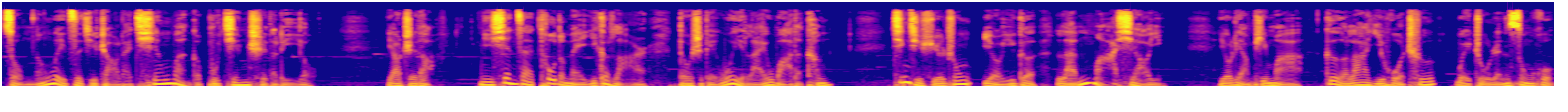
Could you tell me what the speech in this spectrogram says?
总能为自己找来千万个不坚持的理由。要知道，你现在偷的每一个懒儿，都是给未来挖的坑。经济学中有一个“懒马效应”，有两匹马各拉一货车为主人送货，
